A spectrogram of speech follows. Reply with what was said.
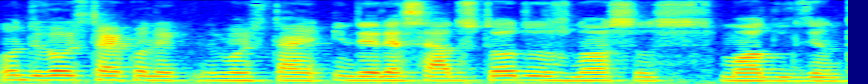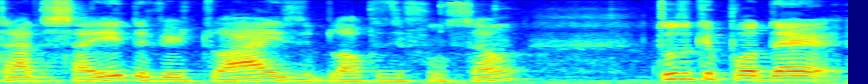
onde vão estar, vão estar endereçados todos os nossos módulos de entrada e saída virtuais e blocos de função. Tudo que puder,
